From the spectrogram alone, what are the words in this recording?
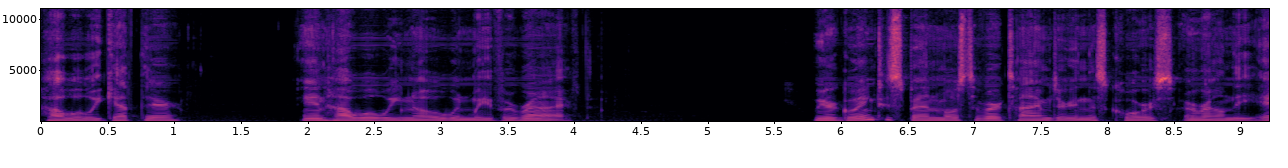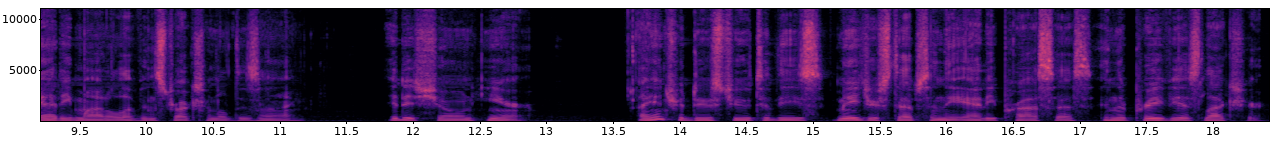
How will we get there? And how will we know when we've arrived? We are going to spend most of our time during this course around the ADDIE model of instructional design. It is shown here. I introduced you to these major steps in the ADDIE process in the previous lecture,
